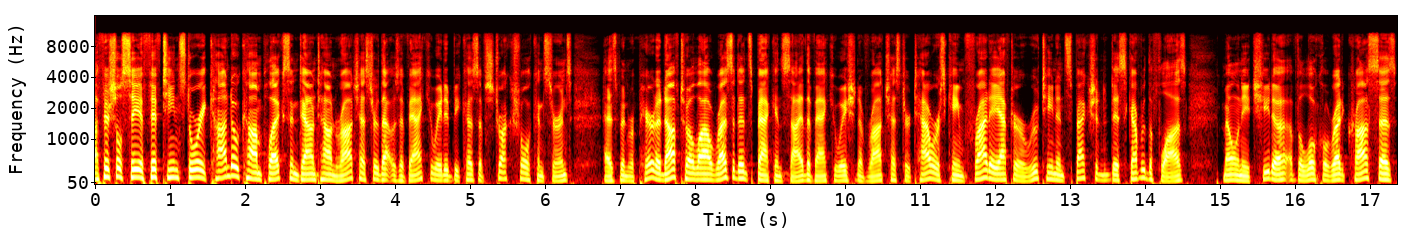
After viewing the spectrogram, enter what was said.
Officials say a 15 story condo complex in downtown Rochester that was evacuated because of structural concerns has been repaired enough to allow residents back inside. The evacuation of Rochester Towers came Friday after a routine inspection discovered the flaws. Melanie Cheetah of the local Red Cross says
